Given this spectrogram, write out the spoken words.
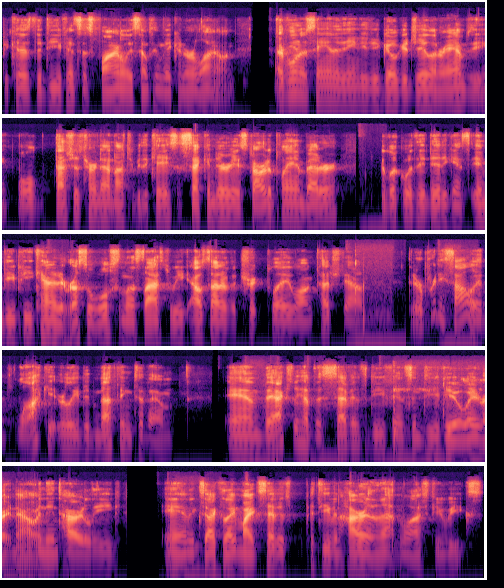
because the defense is finally something they can rely on. Everyone is saying that they needed to go get Jalen Ramsey. Well, that's just turned out not to be the case. The secondary has started playing better. Look what they did against MVP candidate Russell Wilson this last week. Outside of a trick play, long touchdown, they were pretty solid. Lockett really did nothing to them, and they actually have the seventh defense in DVOA right now in the entire league. And exactly like Mike said, it's it's even higher than that in the last few weeks.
